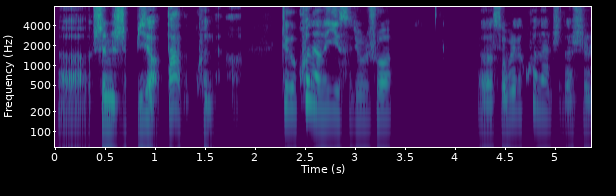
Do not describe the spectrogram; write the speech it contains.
呃，甚至是比较大的困难啊。这个困难的意思就是说，呃，所谓的困难指的是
